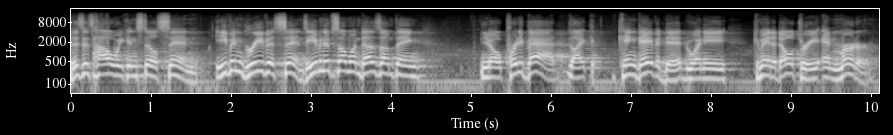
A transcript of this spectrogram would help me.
This is how we can still sin. Even grievous sins. Even if someone does something, you know, pretty bad, like King David did when he committed adultery and murder,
